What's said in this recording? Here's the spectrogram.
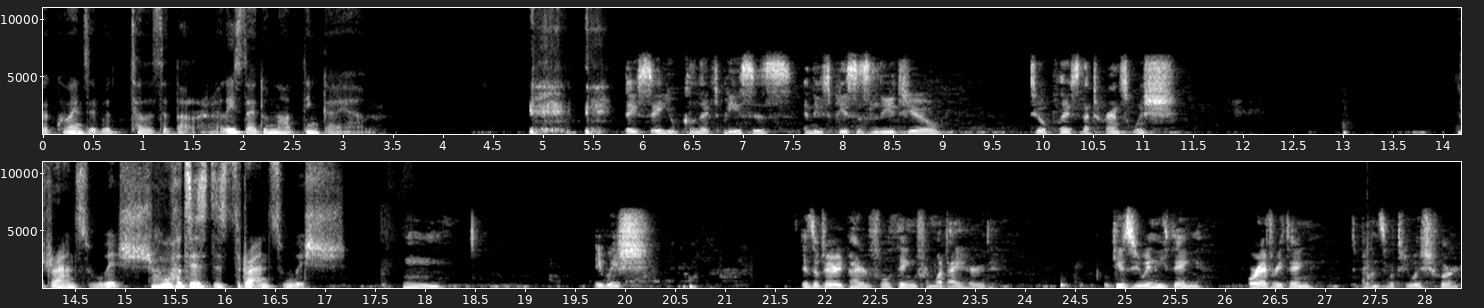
acquainted with Telesidar. At least I do not think I am. They say you collect pieces, and these pieces lead you to a place that grants wish. Trans wish. What is this trans wish? Hmm. A wish is a very powerful thing from what I heard. Gives you anything or everything. Depends what you wish for.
